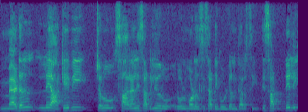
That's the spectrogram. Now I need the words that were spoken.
ਮੈਡਲ ਲਿਆ ਕੇ ਵੀ ਚਲੋ ਸਾਰਿਆਂ ਲਈ ਸਾਡੇ ਲਈ ਉਹ ਰੋਲ ਮਾਡਲ ਸੀ ਸਾਡੀ ਗੋਲਡਨ ਗਰ ਸੀ ਤੇ ਸਾਡੇ ਲਈ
